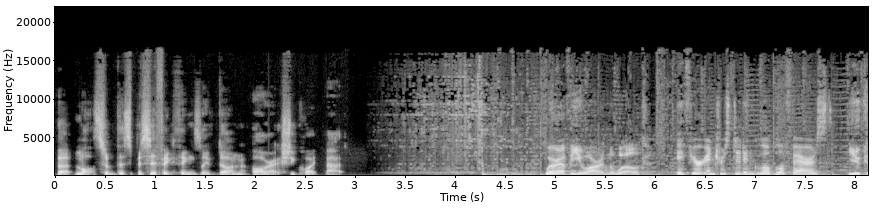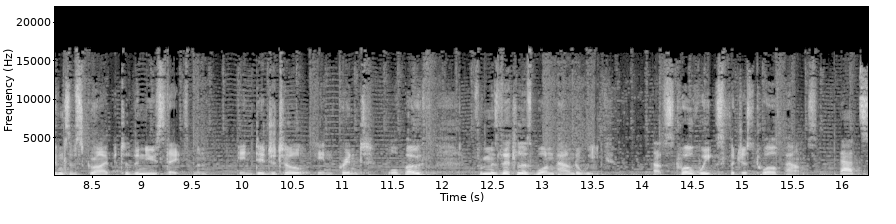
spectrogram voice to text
but lots of the specific things they've done are actually quite bad. Wherever you are in the world, if you're interested in global affairs, you can subscribe to The New Statesman in digital, in print, or both from as little as £1 a week. That's 12 weeks for just £12. That's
